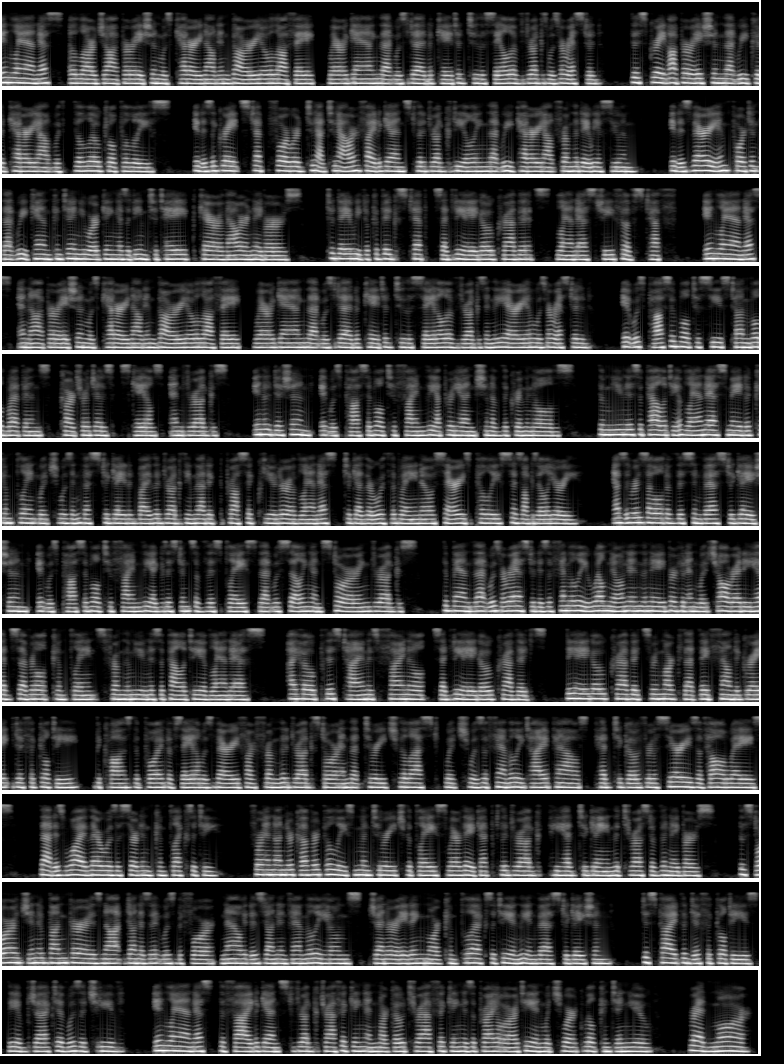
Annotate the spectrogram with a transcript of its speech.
In Lanús, a large operation was carried out in Barrio Lafayette, where a gang that was dedicated to the sale of drugs was arrested. This great operation that we could carry out with the local police. It is a great step forward to add to our fight against the drug dealing that we carry out from the day we assume. It is very important that we can continue working as a team to take care of our neighbors. Today we took a big step, said Diego Kravetz, Lanús chief of staff. In Lanús, an operation was carried out in Barrio Lafayette, where a gang that was dedicated to the sale of drugs in the area was arrested. It was possible to seize tumbled weapons, cartridges, scales, and drugs. In addition, it was possible to find the apprehension of the criminals. The municipality of Lanús made a complaint which was investigated by the drug thematic prosecutor of Lanús, together with the Buenos Aires police as auxiliary. As a result of this investigation, it was possible to find the existence of this place that was selling and storing drugs. The band that was arrested is a family well known in the neighborhood and which already had several complaints from the municipality of Lanús. I hope this time is final, said Diego Kravetz. Diego Kravetz remarked that they found a great difficulty because the point of sale was very far from the drugstore and that to reach the last, which was a family type house, had to go through a series of hallways. That is why there was a certain complexity. For an undercover policeman to reach the place where they kept the drug, he had to gain the trust of the neighbors. The storage in a bunker is not done as it was before, now it is done in family homes, generating more complexity in the investigation. Despite the difficulties, the objective was achieved. In Lanús, the fight against drug trafficking and narco trafficking is a priority in which work will continue. Read more.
